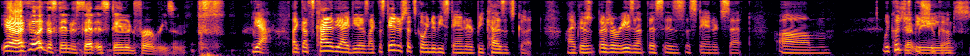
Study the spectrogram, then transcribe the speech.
yeah, I feel like the standard set is standard for a reason. Yeah, like that's kind of the idea. Is like the standard set's going to be standard because it's good. Like there's there's a reason that this is the standard set. Um, we could just be Shuca.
